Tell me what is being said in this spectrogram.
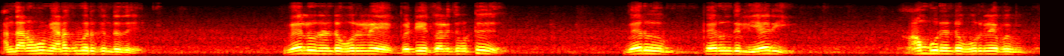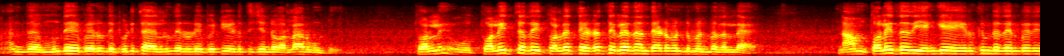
அந்த அனுபவம் எனக்கும் இருக்கின்றது. வேலூர் என்ற ஊரிலே பெட்டியை தொலைத்து விட்டு வேறு பேருந்தில் ஏறி ஆம்பூர் என்ற ஊரிலே போய் அந்த முந்தைய பேருந்தை பிடித்து அதிலிருந்து என்னுடைய பெட்டியை எடுத்து சென்ற வரலாறு உண்டு. தொலை தொலைத்ததை தொலைத்த இடத்திலே தான் தேட வேண்டும் என்பதல்ல. நாம் தொலைத்தது எங்கே இருக்கின்றது என்பதை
